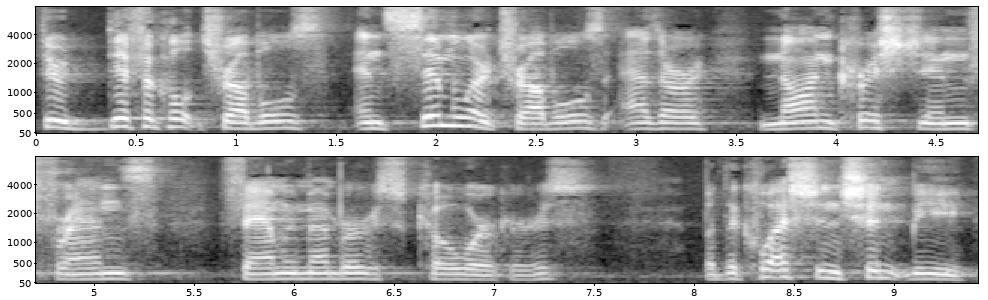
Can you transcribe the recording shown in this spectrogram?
through difficult troubles and similar troubles as our non Christian friends, family members, co workers. But the question shouldn't be,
